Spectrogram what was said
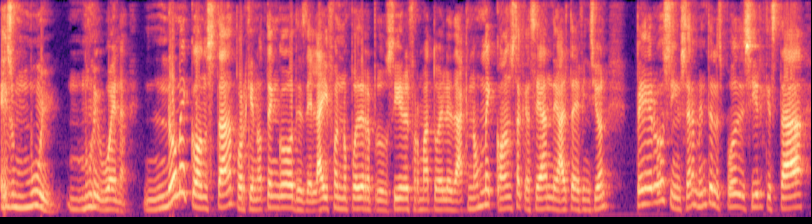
es muy, muy buena. No me consta, porque no tengo desde el iPhone, no puede reproducir el formato LDAC, no me consta que sean de alta definición, pero sinceramente les puedo decir que está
